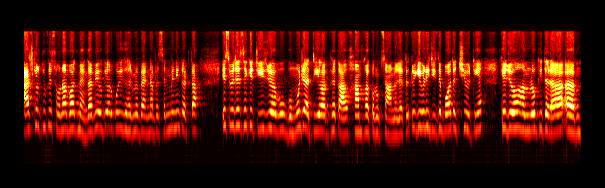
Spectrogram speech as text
आजकल क्योंकि सोना बहुत महँगा भी हो गया और कोई घर में पहनना पसंद भी नहीं करता इस वजह से कि चीज़ जो है वो गुम हो जाती है और फिर खाम खा को नुकसान हो जाता है। तो ये वाली चीज़ें बहुत अच्छी होती हैं कि जो हम लोग की तरह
